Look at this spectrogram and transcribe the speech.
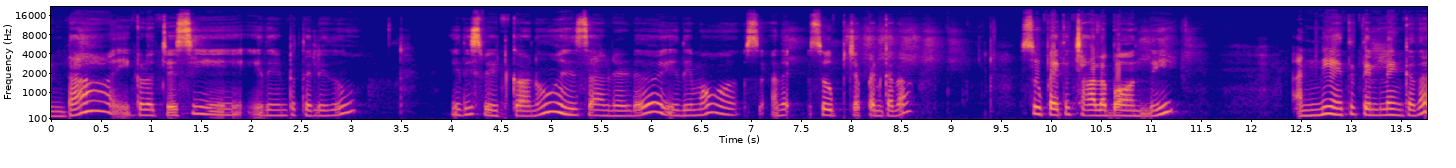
అంట. ఇక్కడ వచ్చేసి ఇదేంటో తెలీదు. ఇది స్వీట్ కాను ఇది సాలెడ్ ఇదేమో అదే సూప్ చెప్పాను కదా. సూప్ అయితే చాలా బాగుంది. అన్నీ అయితే తినలేం కదా.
